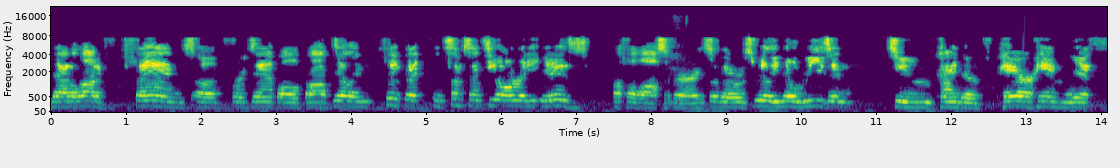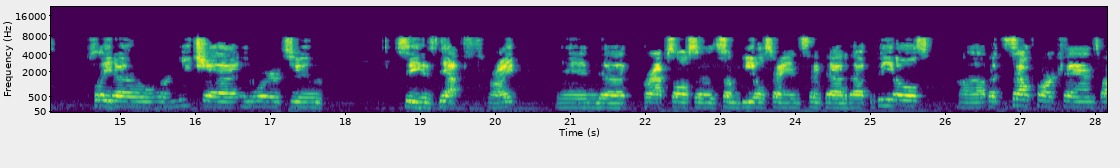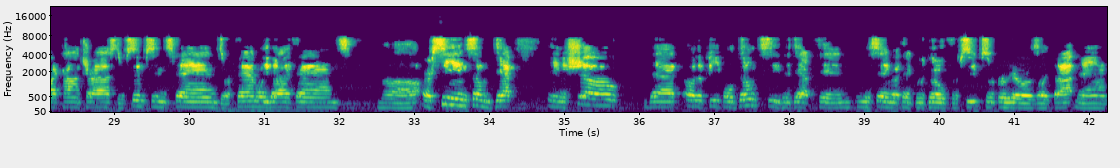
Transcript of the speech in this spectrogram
that a lot of fans of, for example, Bob Dylan think that in some sense he already is a philosopher, and so there was really no reason to kind of pair him with Plato or Nietzsche in order to see his depth, right? and uh, perhaps also some Beatles fans think that about the Beatles. Uh, but South Park fans, by contrast, or Simpsons fans, or Family Guy fans, uh, are seeing some depth in a show that other people don't see the depth in. And the same, I think, would go for su- superheroes like Batman.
